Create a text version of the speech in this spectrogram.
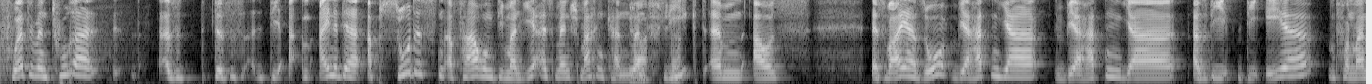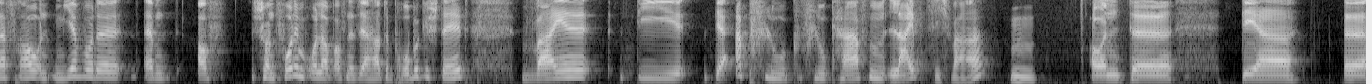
Fuerteventura, äh, also das ist die eine der absurdesten Erfahrungen, die man je als Mensch machen kann. Man Ja, fliegt ähm, aus. Es war ja so, wir hatten ja, wir hatten ja, also die die Ehe von meiner Frau und mir wurde ähm, auf schon vor dem Urlaub auf eine sehr harte Probe gestellt, weil die der Abflugflughafen Leipzig war. Und äh, der äh,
